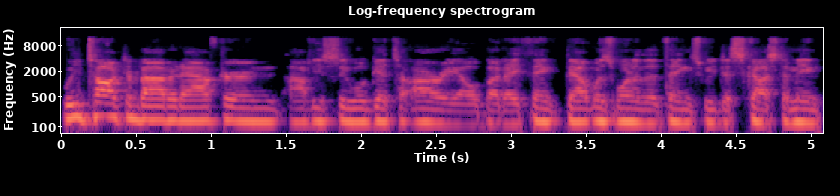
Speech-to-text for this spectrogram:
we talked about it after and obviously we'll get to REO but i think that was one of the things we discussed. I mean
